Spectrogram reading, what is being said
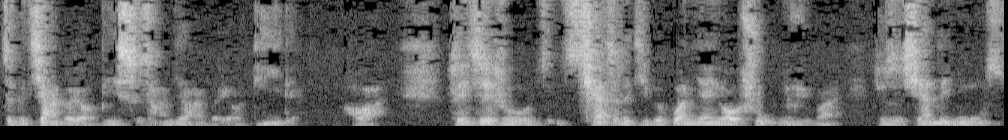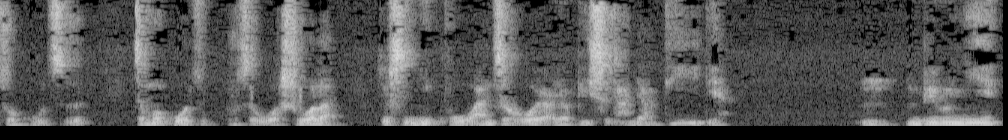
这个价格要比市场价格要低一点，好吧？所以这时候牵涉的几个关键要素，你会发现，就是先对你公司做估值，怎么过估值？我说了，就是你估完之后呀，要比市场价低一点。嗯，你比如你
